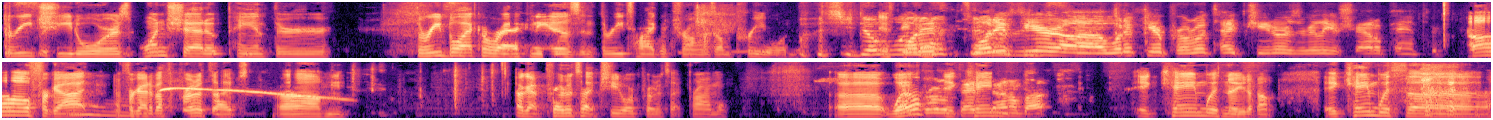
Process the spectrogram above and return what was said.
three Cheetors, one Shadow Panther, three Black Arachnias, and three Tigatrons on pre-order. But you don't If- want What if what if your uh what if your prototype Cheetor is really a Shadow Panther? Oh, forgot. I forgot about the prototypes. Um, I got prototype Cheetor, prototype Primal. Uh, well, it came. Dinobot. It came with no, you don't. It came with uh,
